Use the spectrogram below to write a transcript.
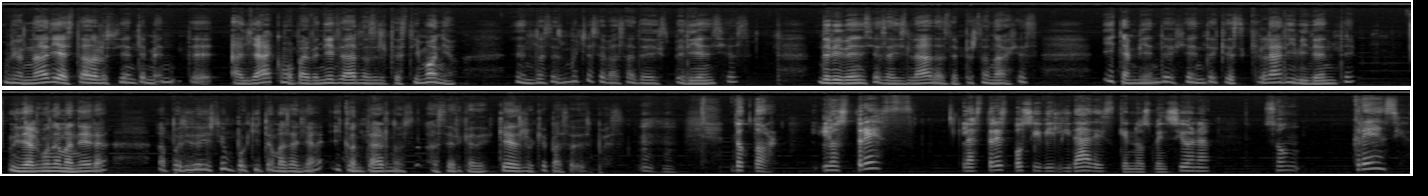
Nadie ha estado lo suficientemente allá como para venir a darnos el testimonio. Entonces mucho se basa de experiencias, de vivencias aisladas de personajes y también de gente que es clarividente y de alguna manera ha podido irse un poquito más allá y contarnos acerca de qué es lo que pasa después. Doctor, las tres posibilidades que nos menciona son creencias.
